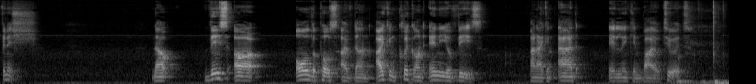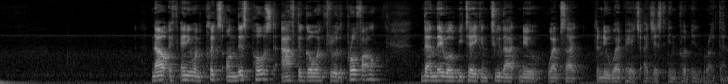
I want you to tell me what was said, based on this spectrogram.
finish now, these are all the posts I've done. I can click on any of these and I can add a link in bio to it. Now, if anyone clicks on this post after going through the profile, then they will be taken to that new website, the new web page I just input in right then.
